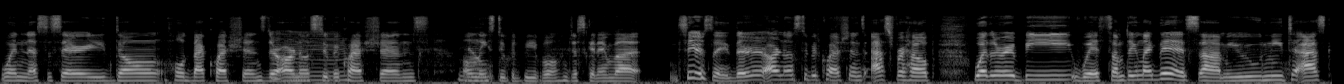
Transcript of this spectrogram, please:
when necessary. Don't hold back questions. There are no stupid questions. Only stupid people. Just kidding, but seriously, there are no stupid questions. Ask for help, whether it be with something like this. Um, you need to ask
